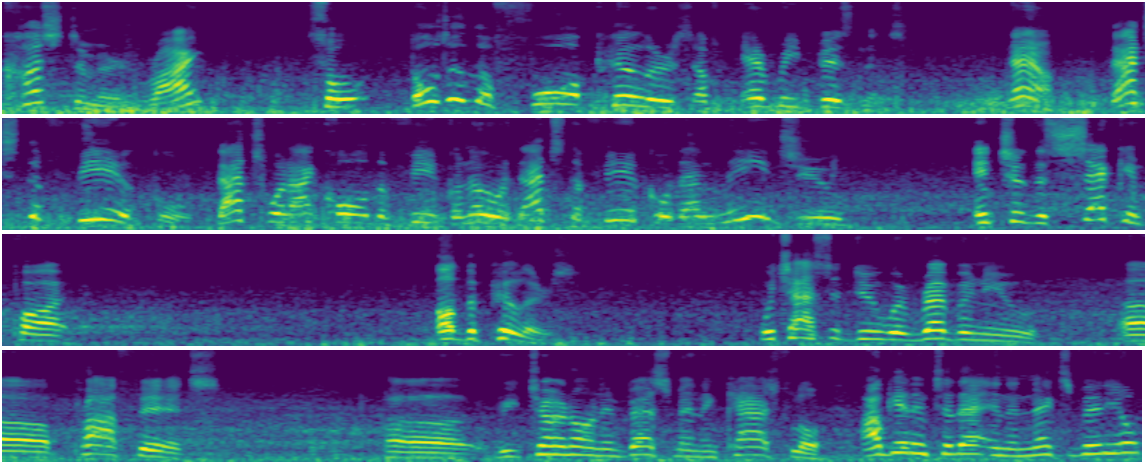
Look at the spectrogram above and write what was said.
customers, right? So those are the four pillars of every business. Now, that's the vehicle. That's what I call the vehicle. In other words, that's the vehicle that leads you into the second part of the pillars, which has to do with revenue, uh, profits, uh, return on investment, and cash flow. I'll get into that in the next video,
